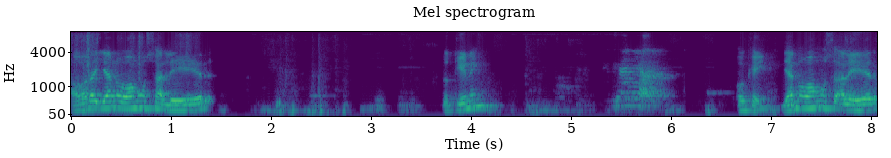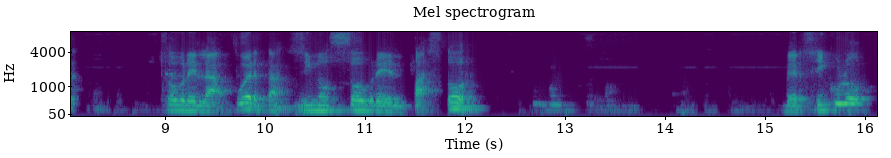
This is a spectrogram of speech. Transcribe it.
Ahora ya no vamos a leer. ¿Lo tienen? Ok, ya no vamos a leer sobre la puerta, sino sobre el pastor. Versículo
